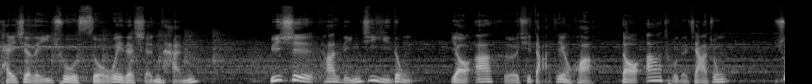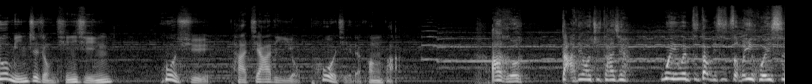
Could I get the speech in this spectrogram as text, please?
开设了一处所谓的神坛。于是他灵机一动，要阿和去打电话到阿土的家中，说明这种情形，或许他家里有破解的方法。阿和，打电话去他家，问一问这到底是怎么一回事，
